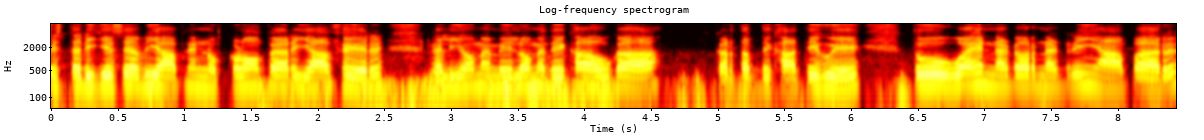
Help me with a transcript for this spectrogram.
इस तरीके से अभी आपने नुक्कड़ों पर या फिर गलियों में, मेलों में देखा होगा करतब दिखाते हुए। तो वह नट और नटनी यहाँ पर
